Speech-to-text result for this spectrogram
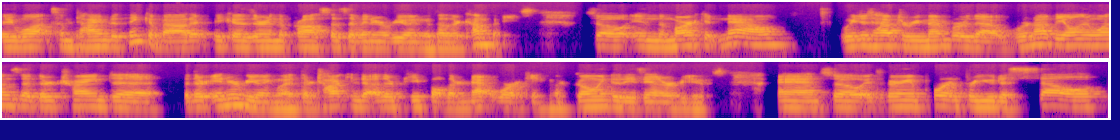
they want some time to think about it because they're in the process of interviewing with other companies. So in the market now, we just have to remember that we're not the only ones that they're trying to that they're interviewing with they're talking to other people they're networking they're going to these interviews and so it's very important for you to sell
